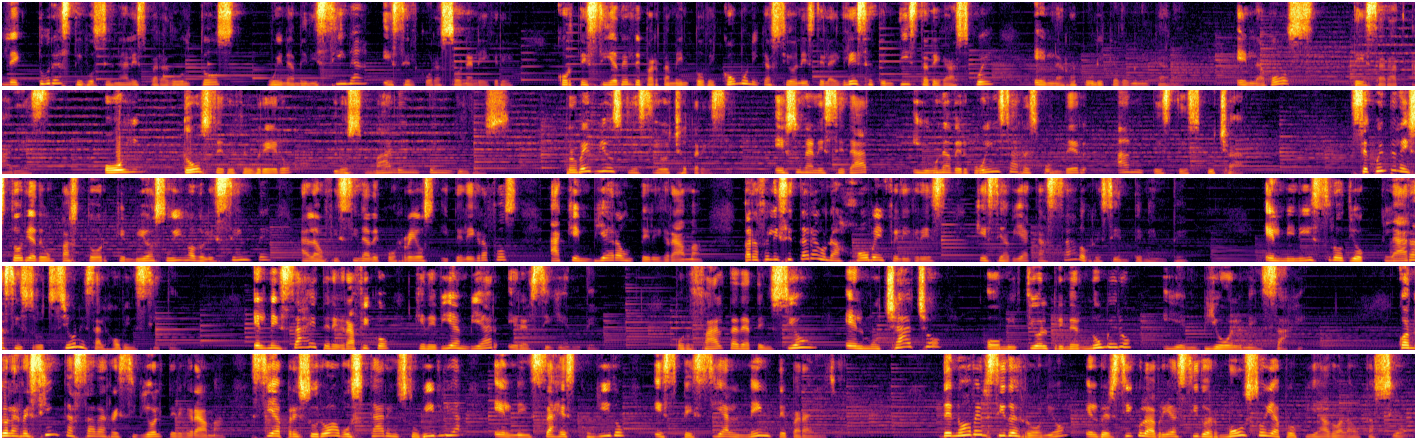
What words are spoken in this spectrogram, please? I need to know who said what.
Speaker 1: Lecturas devocionales para adultos. Buena medicina es el corazón alegre. Cortesía del Departamento de Comunicaciones de la Iglesia Dentista de Gascue en la República Dominicana. En la voz de Sarat Arias. Hoy, 12 de febrero, los malentendidos. Proverbios 18:13. Es una necedad y una vergüenza responder antes de escuchar. Se cuenta la historia de un pastor que envió a su hijo adolescente a la oficina de correos y telégrafos a que enviara un telegrama para felicitar a una joven feligrés que se había casado recientemente. El ministro dio claras instrucciones al jovencito. El mensaje telegráfico que debía enviar era el siguiente. Por falta de atención, el muchacho omitió el primer número y envió el mensaje. Cuando la recién casada recibió el telegrama, se apresuró a buscar en su Biblia el mensaje escogido especialmente para ella. De no haber sido erróneo, el versículo habría sido hermoso y apropiado a la ocasión.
